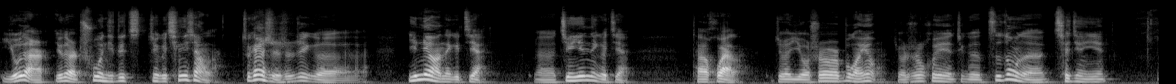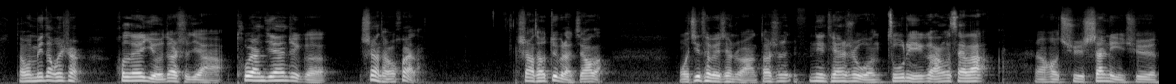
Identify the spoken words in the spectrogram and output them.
有点有点出问题的这个倾向了。最开始是这个音量那个键，呃，静音那个键，它坏了，就是有时候不管用，有时候会这个自动的切静音，但我没当回事儿。后来有一段时间啊，突然间这个摄像头坏了。摄像头对不了焦了，我记得特别清楚啊！当时那天是我租了一个昂克赛拉，然后去山里去，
